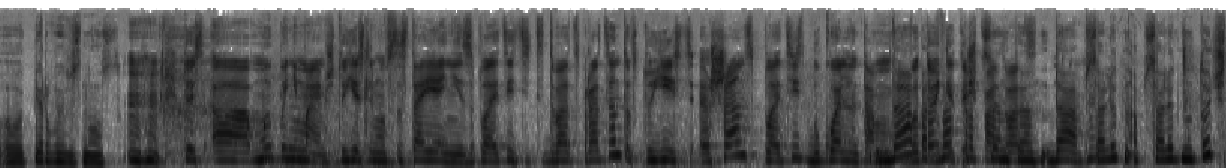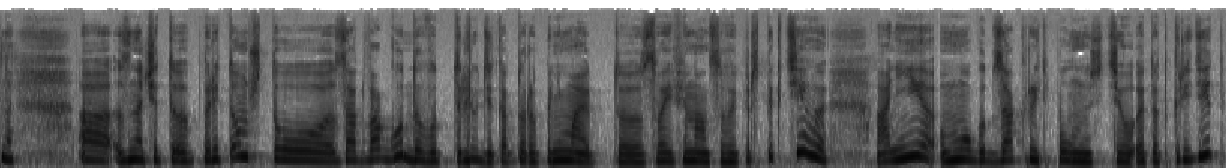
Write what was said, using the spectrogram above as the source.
э, первый взнос. Угу. То есть а, мы понимаем, что если мы в состоянии заплатить эти 20%, то есть шанс платить буквально там да, в итоге по 2%, по 20. Да, абсолютно, абсолютно точно. А, значит, при том, что за два года вот люди, которые понимают э, свои финансовые перспективы, они могут закрыть полностью этот кредит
